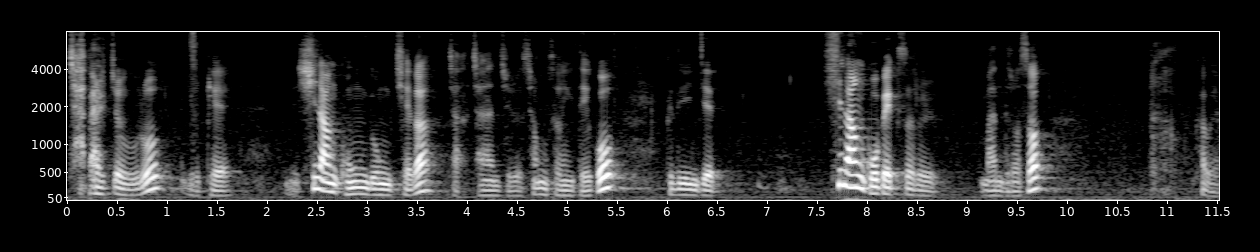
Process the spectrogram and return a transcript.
자발적으로 이렇게 신앙 공동체가 자, 자연적으로 형성이 되고 그들이 이제 신앙 고백서를 만들어서 가고요.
